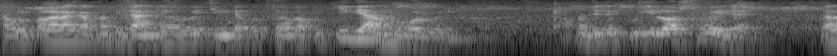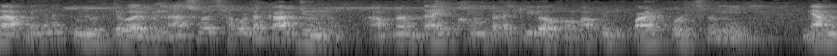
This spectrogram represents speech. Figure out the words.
ছাগল পালার আগে আপনাকে জানতে হবে, চিন্তা করতে হবে, আপনি কি দিয়ে আরম্ভ করবেন? আপনার যদি পুঁজি লস হয়ে যায় তাহলে আপনি এখানে কুলি উঠতে পারবেন না। আসলে ছাগলটা কার জন্য? আপনার দায়িক ক্ষমতাটা কীরকম? আপনি কি পায়ের পরিশ্রমী? না আপনি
